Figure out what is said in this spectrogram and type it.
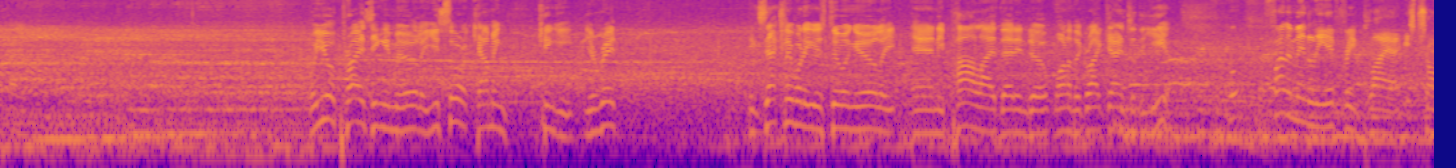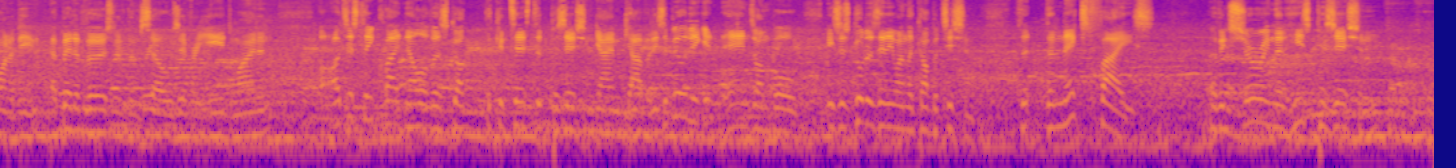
Well, you were praising him early. You saw it coming, Kingy. You read exactly what he was doing early, and he parlayed that into one of the great games of the year. Well, fundamentally, every player is trying to be a better version of themselves every year, Dwayne. And I just think Clayton Oliver's got the contested possession game covered. His ability to get hands on ball is as good as anyone in the competition. The, the next phase of ensuring that his possession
